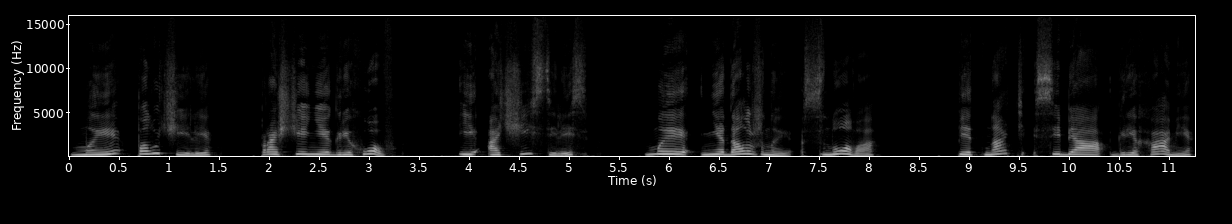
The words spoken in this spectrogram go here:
мы получили прощение грехов и очистились, мы не должны снова пятнать себя грехами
